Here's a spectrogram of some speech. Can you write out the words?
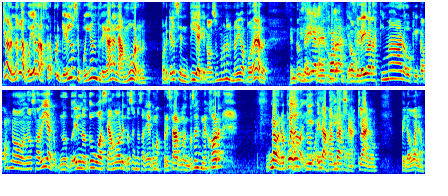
claro, no la podía abrazar porque él no se podía entregar al amor, porque él sentía que con sus manos no iba a poder. Entonces, Que la iba a mejor, lastimar, o que la iba a lastimar, o que capaz no, no sabía, no- él no tuvo ese amor, entonces no sabía cómo expresarlo. Entonces, mejor, no, no puedo, No, no y puedo, es la pantalla, listo. claro. Pero bueno,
